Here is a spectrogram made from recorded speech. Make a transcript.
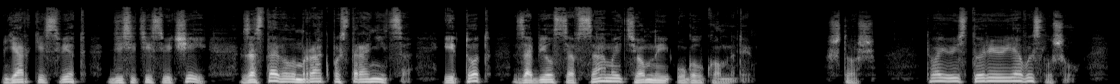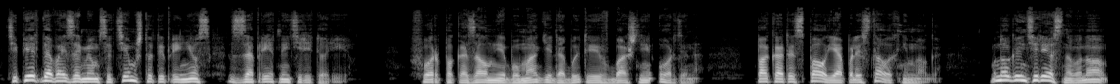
Яркий свет десяти свечей заставил мрак посторониться, и тот забился в самый темный угол комнаты. Что ж, твою историю я выслушал. Теперь давай займемся тем, что ты принес с запретной территории. Фор показал мне бумаги, добытые в башне Ордена. Пока ты спал, я полистал их немного. Много интересного, но...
